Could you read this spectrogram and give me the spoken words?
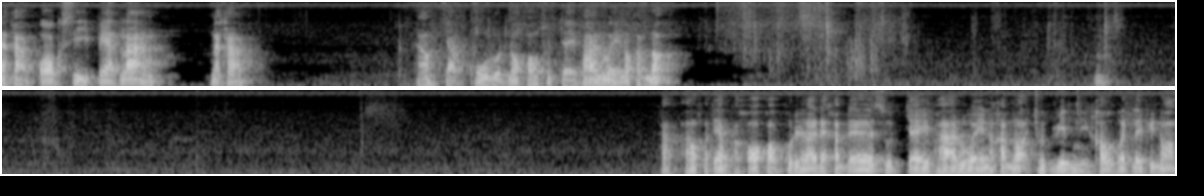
นะครับ ออกสี่แปดล่างนะครับเอาจับคูรุดเนาะของสุดใจผ้าด้วยเนาะครับเนาะ ครับเอาพ่อแต้มก็ขอขอบคุณหลายๆนะครับเด้อสุดใจพารวยนะครับเนาะชุดวินนี่เขาเบิดเลยพี่น้อง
